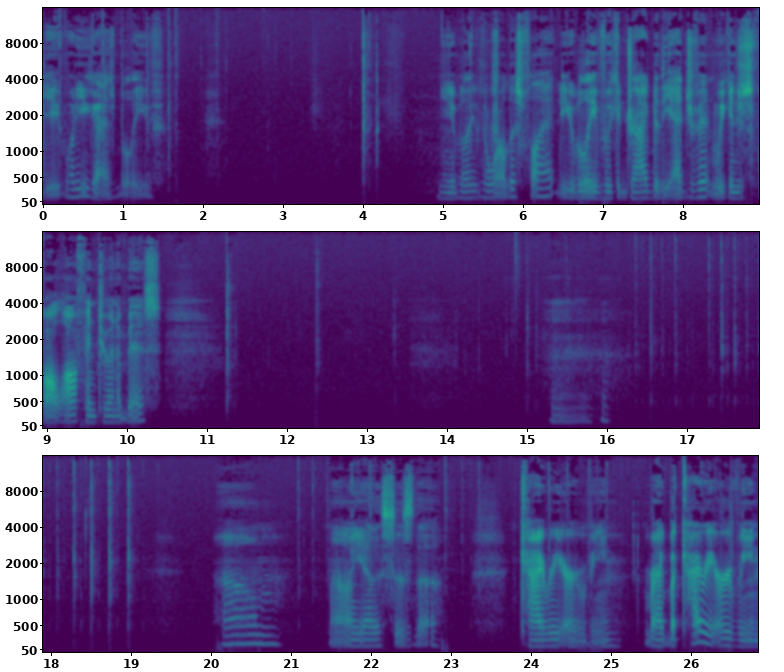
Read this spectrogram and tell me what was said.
Do what do you guys believe? Do you believe the world is flat? Do you believe we could drive to the edge of it and we can just fall off into an abyss? Mm-hmm. Um, oh yeah, this is the Kyrie Irving, right? But Kyrie Irving,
